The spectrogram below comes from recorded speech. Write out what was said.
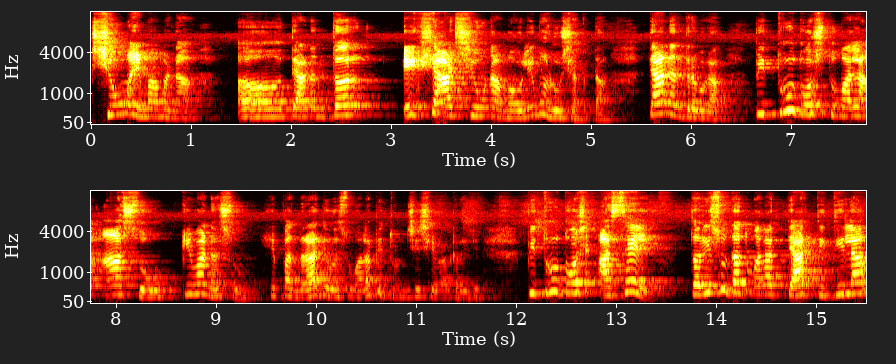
शिवमहिमा म्हणा त्यानंतर एकशे आठ शिवनामावली म्हणू शकता. त्यानंतर बघा पितृदोष तुम्हाला असो किंवा नसो हे पंधरा दिवस तुम्हाला पितृंची सेवा करायची. पितृदोष असेल तरीसुद्धा तुम्हाला त्या तिथीला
